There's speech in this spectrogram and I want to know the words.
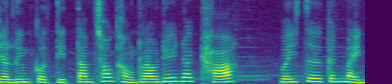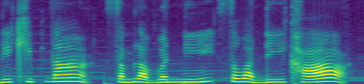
อย่าลืมกดติดตามช่องของเราด้วยนะคะ ไว้เจอกันใหม่ในคลิปหน้า สำหรับวันนี้ สวัสดีค่ะ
